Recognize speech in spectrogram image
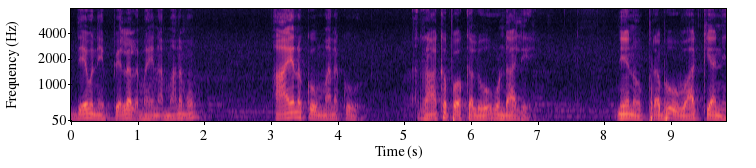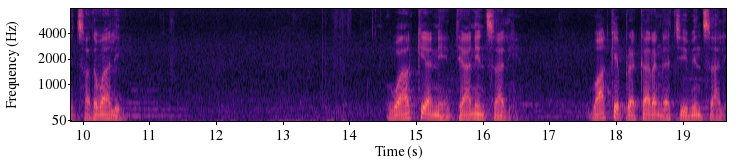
దేవుని పిల్లలమైన మనము ఆయనకు మనకు రాకపోకలు ఉండాలి. నేను ప్రభు వాక్యాన్ని చదవాలి. వాక్యాన్ని ధ్యానించాలి. వాక్య ప్రకారంగా జీవించాలి.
